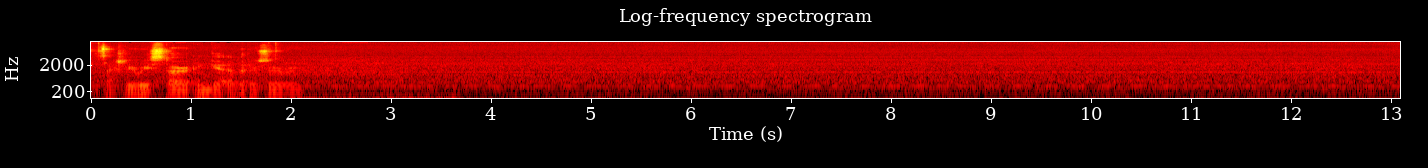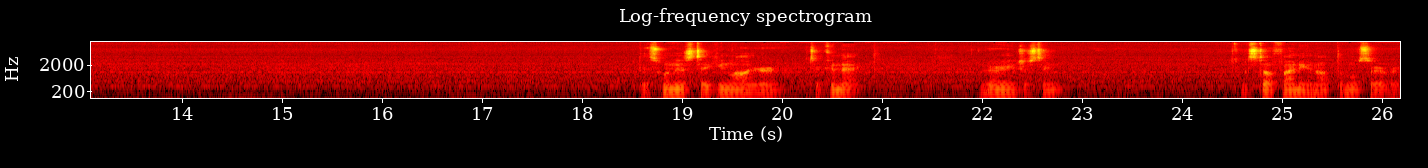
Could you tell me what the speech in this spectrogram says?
Let's actually restart and get a better server. This one is taking longer to connect. Very interesting. I'm still finding an optimal server.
